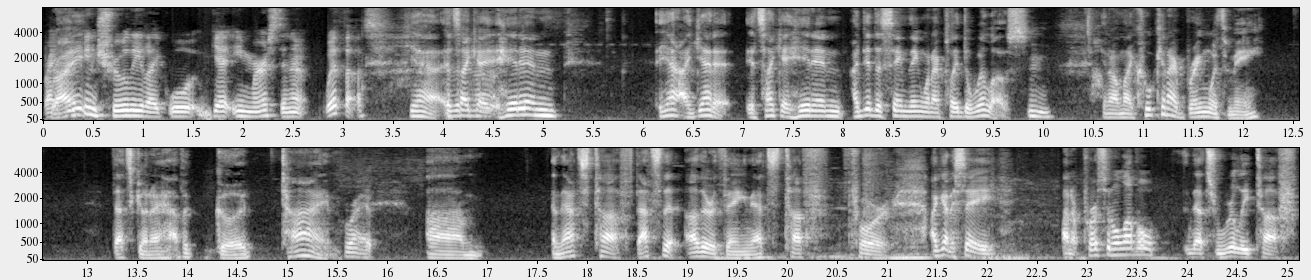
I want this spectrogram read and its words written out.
Right? Who can truly like will get immersed in it with us? Yeah, it's like a hidden. Yeah, I get it. It's like a hidden. I did the same thing when I played the Willows. Mm. You know, I'm like, who can I bring with me that's going to have a good time? Right. Um, and that's tough. That's the other thing that's tough for. I got to say, on a personal level, that's really tough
